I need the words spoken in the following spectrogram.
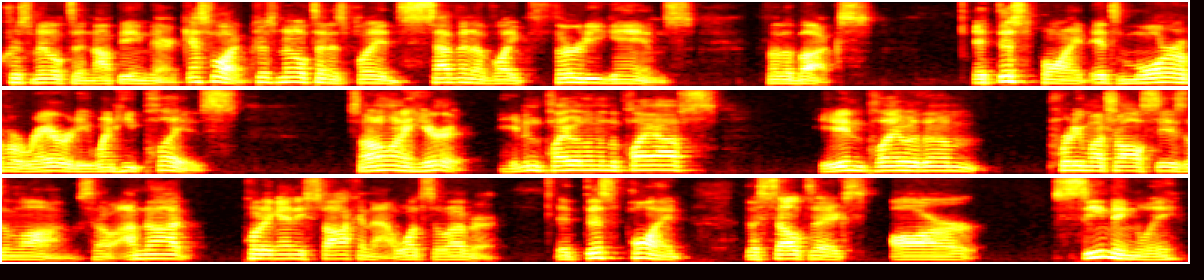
Khris Middleton not being there. Guess what? Khris Middleton has played seven of like 30 games for the Bucks. At this point, it's more of a rarity when he plays. So I don't want to hear it. He didn't play with them in the playoffs. He didn't play with them pretty much all season long. So I'm not putting any stock in that whatsoever. At this point, the Celtics are seemingly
